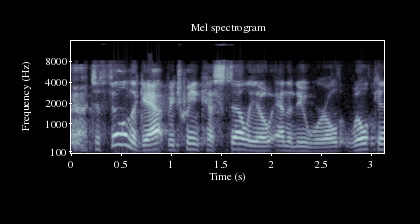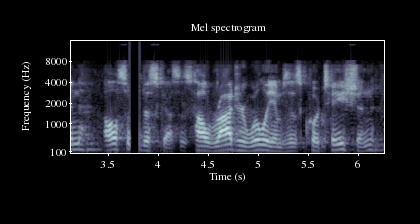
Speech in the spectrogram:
To fill in the gap between Castellio and the New World, Wilken also discusses how Roger Williams's quotation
